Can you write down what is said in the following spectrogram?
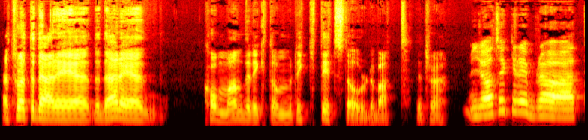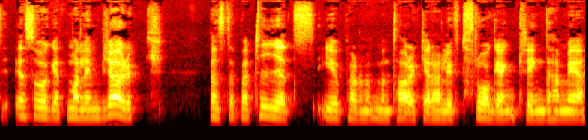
Jag tror att det där är, det där är kommande riktigt, riktigt stor debatt. Det tror jag. Jag tycker det är bra att jag såg att Malin Björk, Vänsterpartiets EU-parlamentariker, har lyft frågan kring det här med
